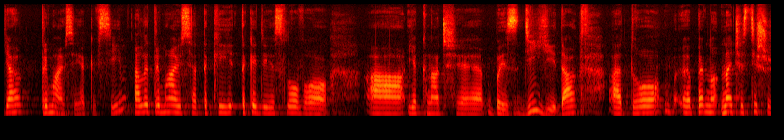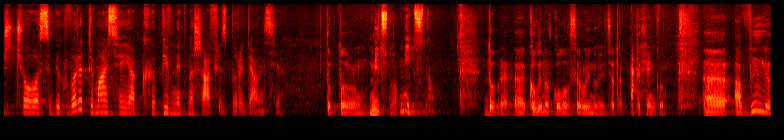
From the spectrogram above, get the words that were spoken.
я тримаюся, як і всі, але тримаюся такі, таке дієслово, а, як наче без дії. Да? А, то е, певно найчастіше, що собі говорю, тримаюся як півник на шафі з бородянці. Тобто міцно. Міцно. Добре, е, коли навколо все руйнується так потихеньку. Е, А ви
